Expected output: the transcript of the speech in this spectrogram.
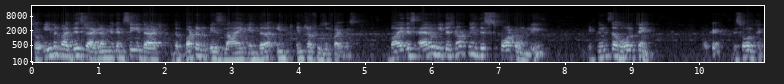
so even by this diagram, you can see that the button is lying in the in, intrafusal fibers. By this arrow, he does not mean this spot only; it means the whole thing. Okay, this whole thing.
